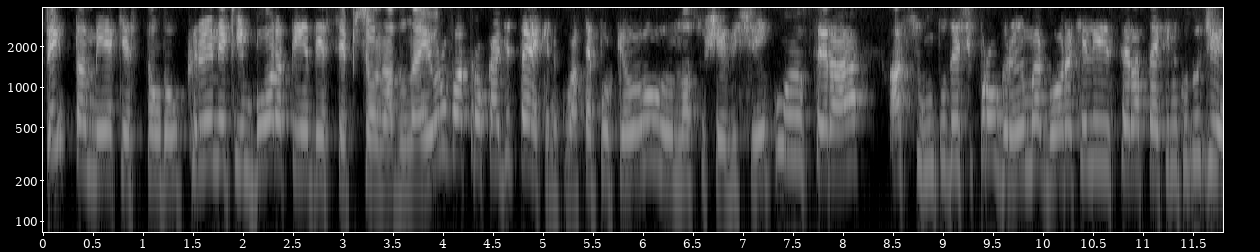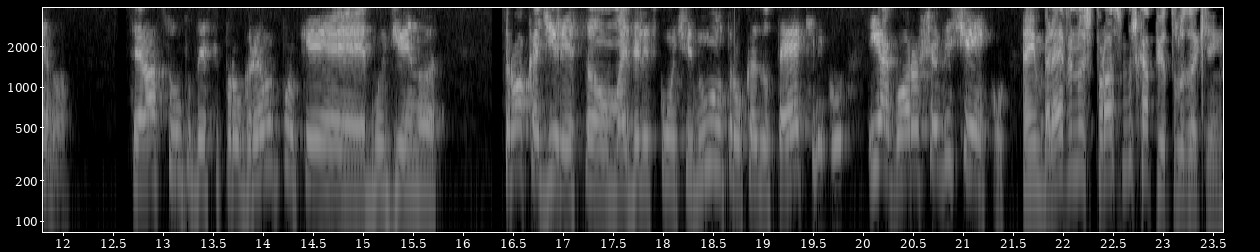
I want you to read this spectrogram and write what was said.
tem também a questão da Ucrânia, que embora tenha decepcionado na Euro, vai trocar de técnico, até porque o nosso Shevchenko será assunto desse programa agora que ele será técnico do Genoa. Será assunto desse programa porque no Genoa troca direção, mas eles continuam trocando técnico, e agora o Shevchenko. Em breve nos próximos capítulos aqui, hein?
